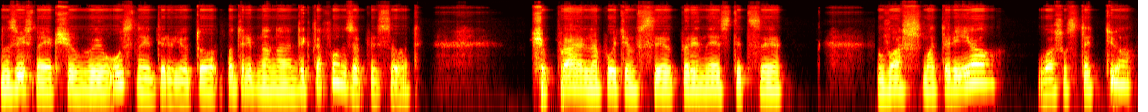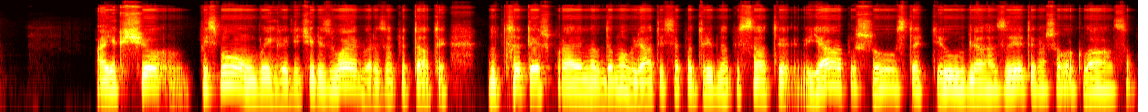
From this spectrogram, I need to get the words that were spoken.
Ну, звісно, якщо ви усне інтерв'ю, то потрібно на диктофон записувати, щоб правильно потім все перенести це в ваш матеріал, в вашу статтю. А якщо в письмовому вигляді через Viber запитати, ну це теж правильно, домовлятися потрібно писати. Я пишу статтю для газети нашого класу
